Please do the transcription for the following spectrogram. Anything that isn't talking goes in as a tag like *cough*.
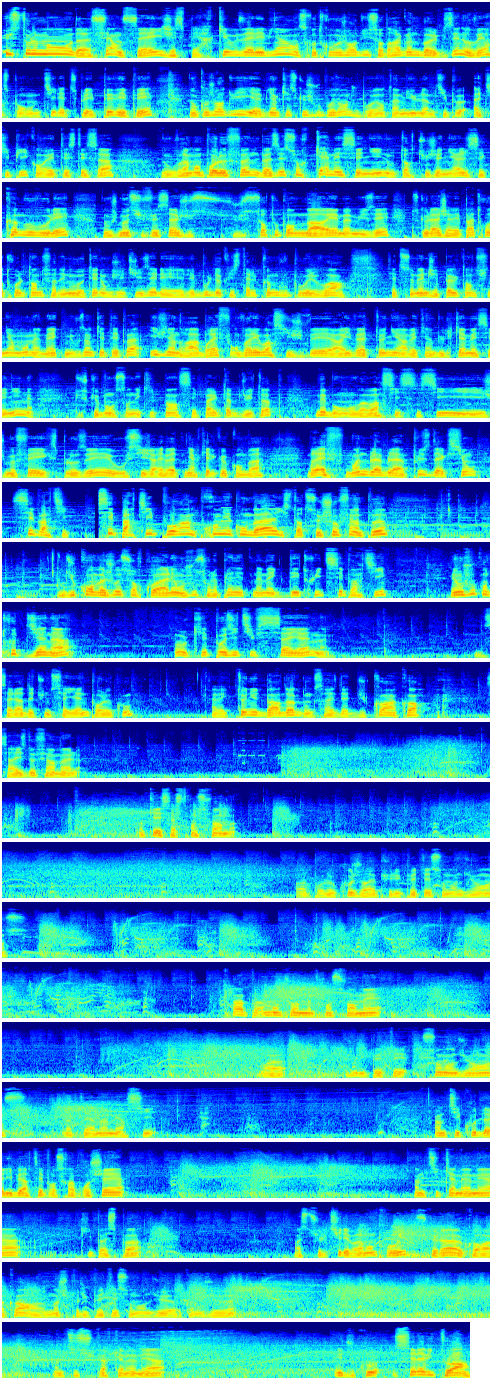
Salut tout le monde, c'est Ansei, j'espère que vous allez bien. On se retrouve aujourd'hui sur Dragon Ball Xenoverse pour mon petit let's play PVP. Donc aujourd'hui, eh bien qu'est-ce que je vous présente? Je vous présente un build un petit peu atypique, on va aller tester ça. Donc vraiment pour le fun, basé sur Kame Sennin ou Tortue Géniale, c'est comme vous voulez. Donc je me suis fait ça juste, surtout pour me marrer et m'amuser, parce que là j'avais pas trop trop le temps de faire des nouveautés, donc j'ai utilisé les, boules de cristal comme vous pouvez le voir. Cette semaine j'ai pas eu le temps de finir mon Namek, mais vous inquiétez pas, il viendra. Bref, on va aller voir si je vais arriver à tenir avec un build Kame Sennin, puisque bon son équipement c'est pas le top du top. Mais bon, on va voir si, je me fais exploser ou si j'arrive à tenir quelques combats. Bref, moins de blabla, plus d'action, c'est parti c'est parti pour un premier combat, histoire de se chauffer un peu. Du coup, on va jouer sur quoi? Allez, on joue sur la planète Namek détruite, c'est parti. Et on joue contre Diana. Ok, positif Saiyan. Ça a l'air d'être une Saiyan pour le coup. Avec tenue de Bardock, donc ça risque d'être du corps à corps. Ça risque de faire mal. Ok, ça se transforme pour le coup, j'aurais pu lui péter son endurance. Hop, à mon tour de me transformer. Voilà. Je vais lui péter son endurance. Là, t'es à ma merci. Un petit coup de la liberté pour se rapprocher. Un petit Kamehameha qui passe pas. Ah, cet ulti il est vraiment pourri, puisque là, corps à corps, euh, moi je peux lui péter son endu euh, comme je veux. Un petit super Kamehameha. Et du coup, c'est la victoire.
